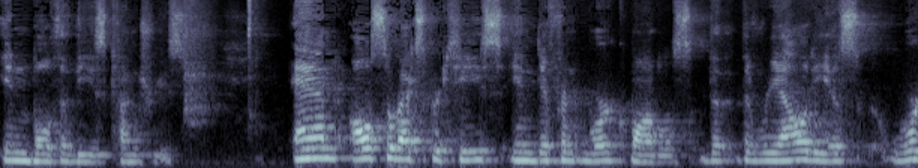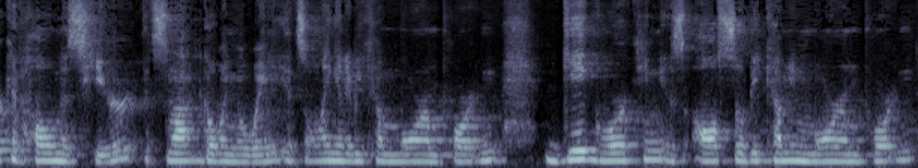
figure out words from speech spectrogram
in both of these countries and also expertise in different work models. The, the reality is work at home is here. It's not going away. It's only going to become more important. Gig working is also becoming more important.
